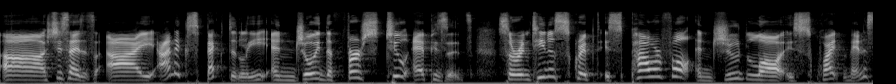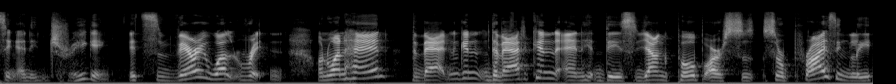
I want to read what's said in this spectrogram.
Uh, she says, I unexpectedly enjoyed the first two episodes. Sorrentino's script is powerful and Jude Law is quite menacing and intriguing. It's very well written. On one hand, the Vatican, the Vatican, and this young pope are su- surprisingly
